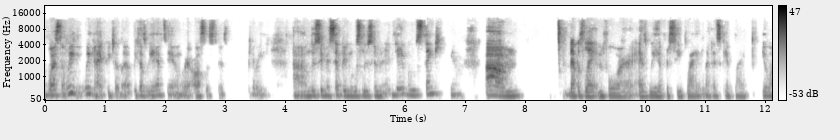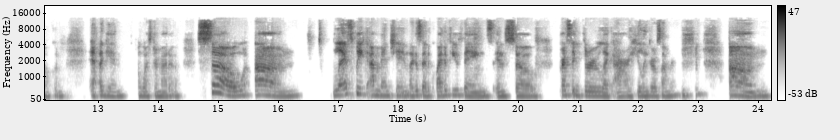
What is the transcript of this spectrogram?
Western, we we hype each other up because we have to, and we're all sisters. Period. Um, Lucem accepimus, Lucy Day Moose. Thank you. Um, that was Latin for as we have received light, let us give light. You're welcome. again, a Western motto. So um last week I mentioned, like I said, quite a few things. And so pressing through like our healing girl summer. um,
